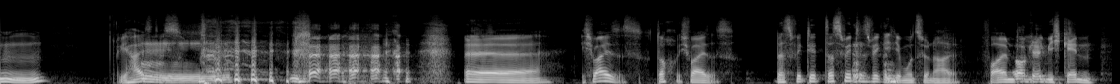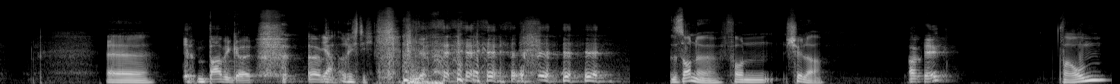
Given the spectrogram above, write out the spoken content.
Mhm. Wie heißt es? Hm. Äh, ich weiß es. Doch, ich weiß es. Das wird jetzt, das wird jetzt wirklich emotional. Vor allem die, Okay. die mich kennen. Äh, Barbie Girl. Ähm, ja, richtig. Sonne von Schiller. Okay. Warum?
